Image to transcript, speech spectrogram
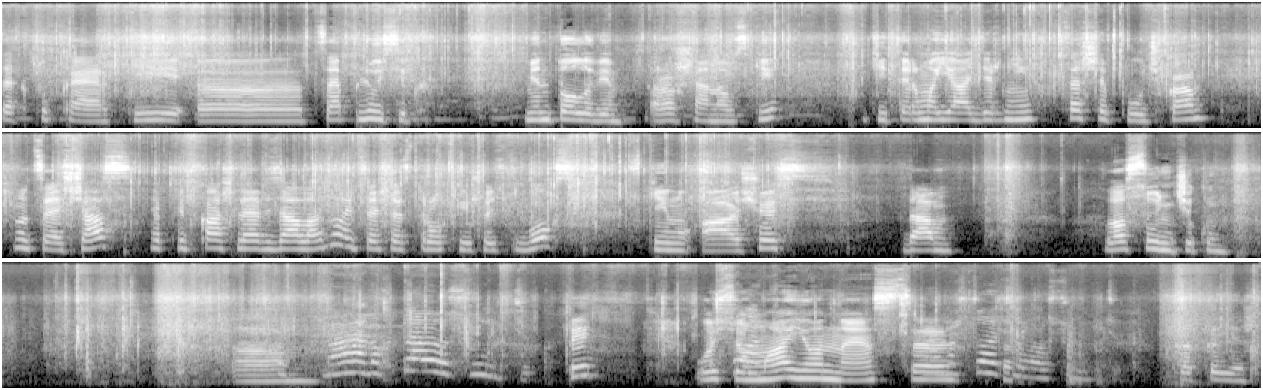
Це цукерки. Е, це плюсик ментолові рошеновські. Ті термоядерні. Це шипучка. Ну, це зараз, як від кашля я взяла. Ну і це ще трохи щось в бокс скину, а щось дам ласунчику. Е, Мама, хто ласунчик? ти ось у майонез. Мама, хто це ласунчик? так, конечно.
